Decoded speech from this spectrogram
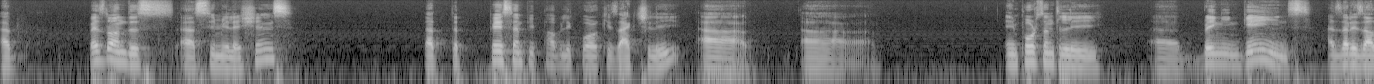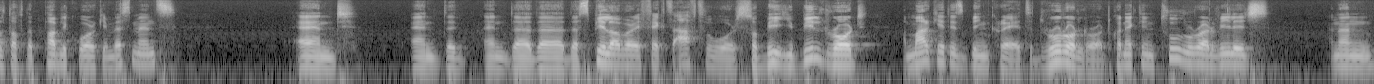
uh, based on these uh, simulations, that the PSNP public work is actually uh, uh, importantly, bringing gains as a result of the public work investments and and the, and the, the, the spillover effects afterwards. So be, you build road, a market is being created, rural road, connecting two rural villages, and then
